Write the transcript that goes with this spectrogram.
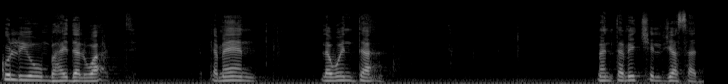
كل يوم بهيدا الوقت. كمان لو أنت ما انتمتش الجسد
